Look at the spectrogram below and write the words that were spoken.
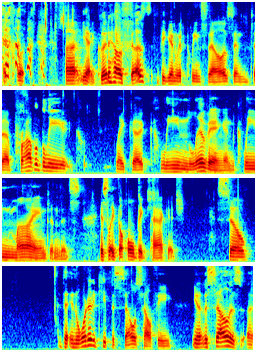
that quote. uh, yeah, good health does begin with clean cells and uh, probably like a clean living and clean mind, and it's it's like the whole big package. So, the, in order to keep the cells healthy, you know, the cell is. Uh,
